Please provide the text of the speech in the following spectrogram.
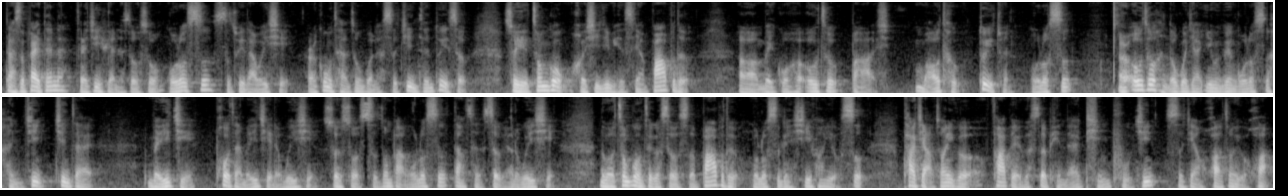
但是拜登呢，在竞选的时候说俄罗斯是最大威胁，而共产中国呢是竞争对手。所以中共和习近平实际上巴不得，啊，美国和欧洲把矛头对准俄罗斯，而欧洲很多国家因为跟俄罗斯很近，近在眉睫、迫在眉睫的威胁，所以说始终把俄罗斯当成首要的威胁。那么中共这个时候是巴不得俄罗斯跟西方有事，他假装一个发表一个视频来挺普京，实际上话中有话。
